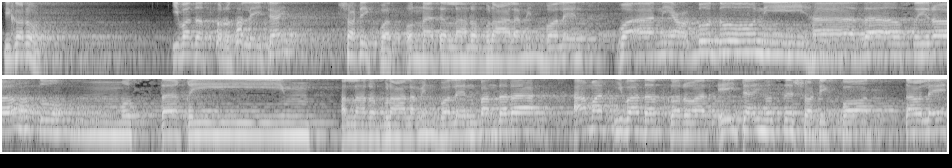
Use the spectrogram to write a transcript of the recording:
কি করো? ইবাদত করো, তাহলে এইটাই সঠিক পথ। অন্যায়তে আল্লাহ রব্বুল আলামিন বলেন মুস্তাকিম। আল্লাহ রব্বুল আলামিন বলেন, বান্দারা আমার ইবাদত করো, আর এইটাই হচ্ছে সঠিক পথ। তাহলে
